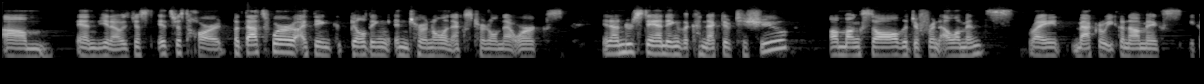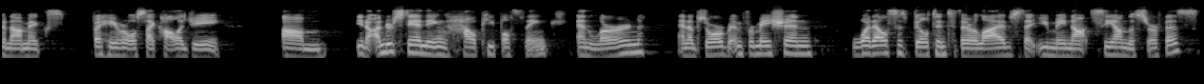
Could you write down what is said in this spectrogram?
Um, and you know it's just it's just hard. But that's where i think building internal and external networks and understanding the connective tissue amongst all the different elements right? Macroeconomics economics behavioral psychology um, you know understanding how people think and learn and absorb information what else is built into their lives that you may not see on the surface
